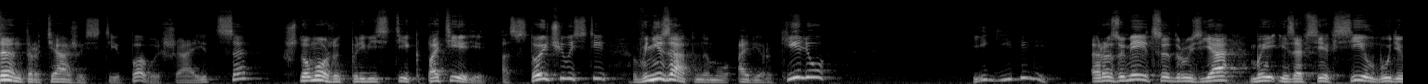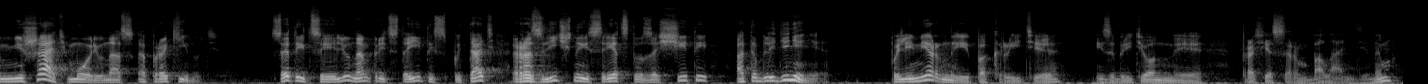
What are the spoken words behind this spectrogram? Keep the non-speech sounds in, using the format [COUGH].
центр тяжести повышается, что может привести к потере остойчивости, внезапному оверкилю и гибели. Разумеется, друзья, мы изо всех сил будем мешать морю нас опрокинуть. С этой целью нам предстоит испытать различные средства защиты от обледенения. Полимерные покрытия, изобретенные профессором Баландиным,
